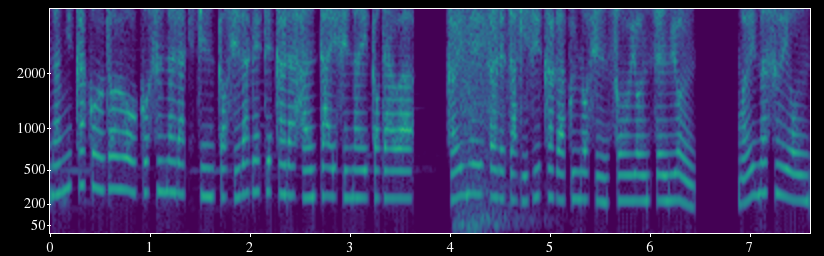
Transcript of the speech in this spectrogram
何か行動を起こすならきちんと調べてから反対しないとだわ。解明された疑似科学の真相4004。マイナスイオン。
